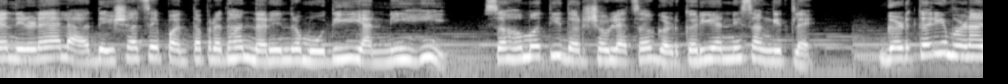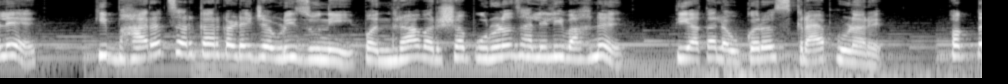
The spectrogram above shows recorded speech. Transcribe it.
या निर्णयाला देशाचे पंतप्रधान नरेंद्र मोदी यांनीही सहमती दर्शवल्याचं गडकरी यांनी सांगितलंय. गडकरी म्हणाले की भारत सरकारकडे जेवढी जुनी पंधरा वर्ष पूर्ण झालेली वाहनं आहेत ती आता लवकरच स्क्रॅप होणार आहेत. फक्त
